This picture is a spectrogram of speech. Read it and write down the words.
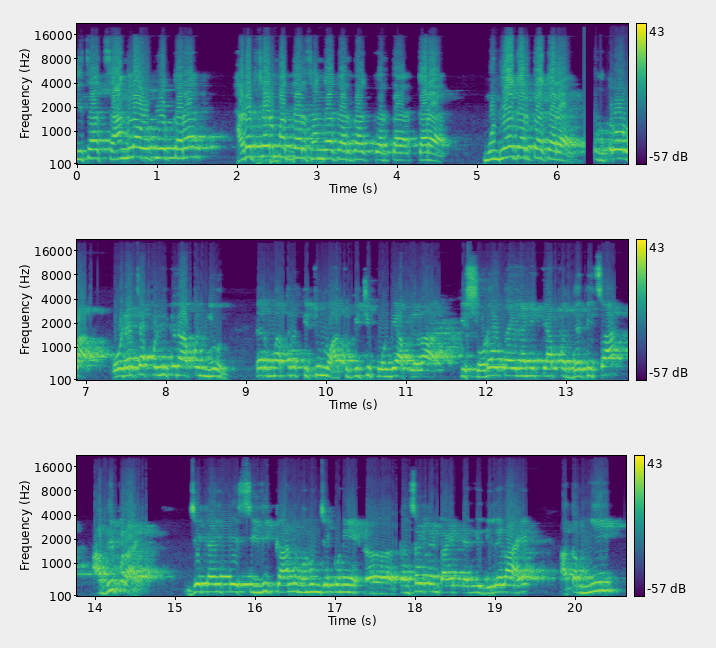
तिचा चांगला उपयोग करा हडपसर मतदारसंघाकरता करता करा मुंढव्याकरता करा. उतरवला ओढ्याच्या पलीकडे आपण घेऊन तर मात्र तिथून वाहतुकीची कोंडी आपल्याला ती सोडवता येईल आणि त्या पद्धतीचा अभिप्राय जे काही ते सी व्ही कान म्हणून जे कोणी कन्सल्टंट आहेत त्यांनी दिलेला आहे. आता मी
